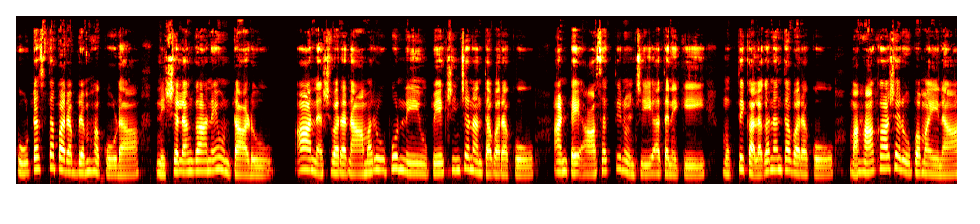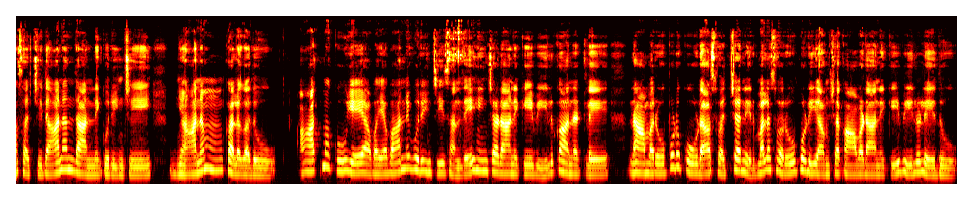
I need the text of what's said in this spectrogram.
కూటస్థ పరబ్రహ్మ కూడా నిశ్చలంగానే ఉంటాడు. ఆ నశ్వర నామరూపుణ్ణి ఉపేక్షించనంత వరకు అంటే ఆసక్తి నుంచి అతనికి ముక్తి కలగనంత వరకు మహాకాశ రూపమైన సచ్చిదానందాన్ని గురించి జ్ఞానం కలగదు. ఆత్మకు ఏ అవయవాన్ని గురించి సందేహించడానికి వీలు కానట్లే నామరూపుడు కూడా స్వచ్ఛ నిర్మల స్వరూపుడి అంశ కావడానికి వీలు లేదు.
